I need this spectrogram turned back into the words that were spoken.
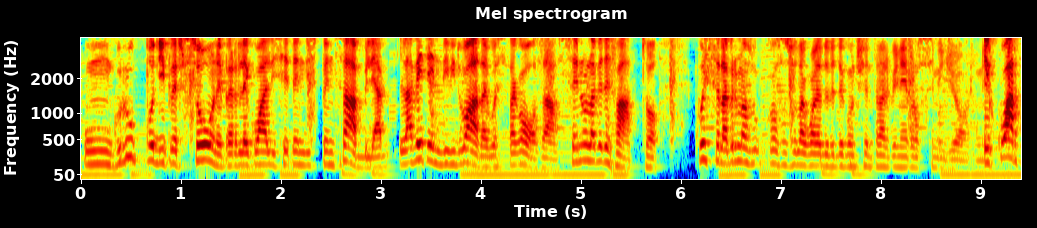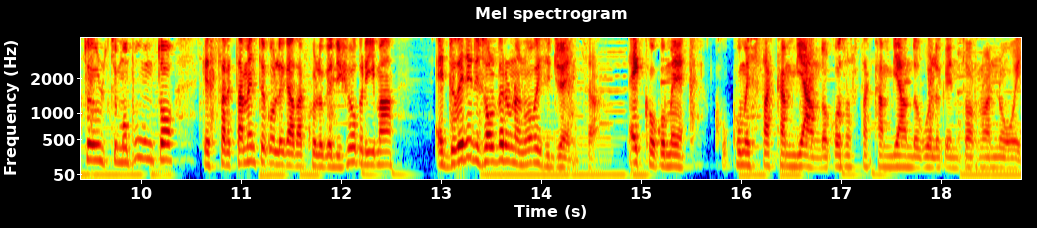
un gruppo di persone per le quali siete indispensabili. L'avete individuata questa cosa? Se non l'avete fatto, questa è la prima cosa sulla quale dovete concentrarvi nei prossimi giorni. Il quarto e ultimo punto, che è strettamente collegato a quello che dicevo prima, è dovete risolvere una nuova esigenza. Ecco come, come, sta cambiando, cosa sta cambiando quello che è intorno a noi.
